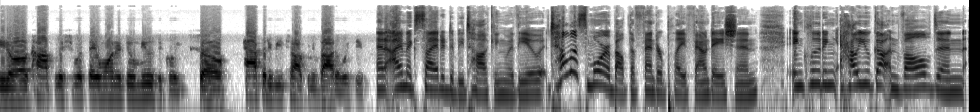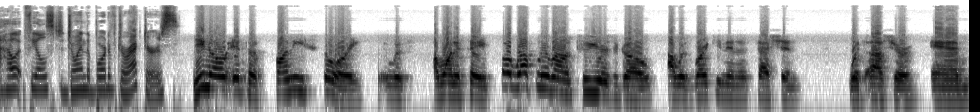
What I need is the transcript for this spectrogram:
you know, accomplish what they want to do musically. So happy to be talking about it with you. And I'm excited to be talking with you. Tell us more about the Fender Play Foundation, including how you got involved and how it feels to join the board of directors. You know, it's a funny story. It was, I want to say, well, roughly around two years ago, I was working in a session with Usher, and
